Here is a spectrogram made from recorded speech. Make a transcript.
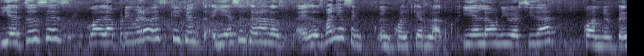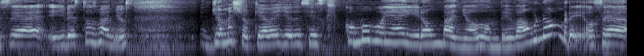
Y entonces, la primera vez que yo... Y esos eran los, los baños en, en cualquier lado. Y en la universidad, cuando empecé a ir a estos baños, yo me choqueaba y yo decía, es que ¿cómo voy a ir a un baño donde va un hombre? O sea,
